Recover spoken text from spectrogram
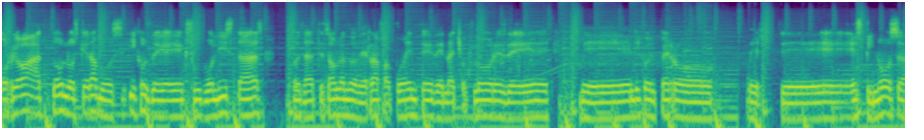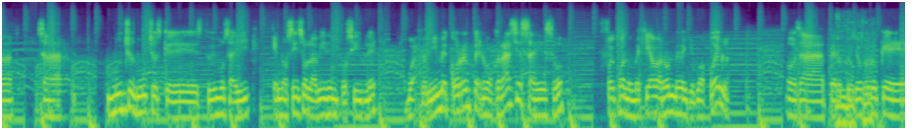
corrió a todos los que éramos hijos de exfutbolistas, o sea, te está hablando de Rafa Puente, de Nacho Flores, de, de el hijo del perro este, Espinosa, o sea, muchos, muchos que estuvimos ahí, que nos hizo la vida imposible. Bueno, a mí me corren, pero gracias a eso fue cuando Mejía Barón me llevó a Puebla. O sea, pero pues yo creo que,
